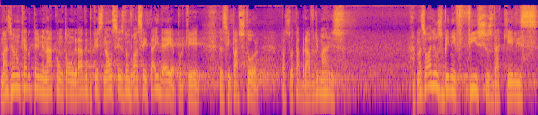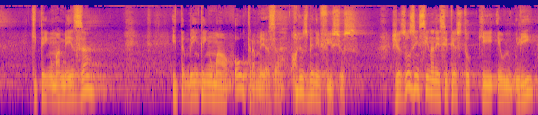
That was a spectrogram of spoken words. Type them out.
Mas eu não quero terminar com um tom grave, porque senão vocês não vão aceitar a ideia, porque, assim, pastor, pastor está bravo demais. Mas olha os benefícios daqueles que têm uma mesa e também tem uma outra mesa. Olha os benefícios. Jesus ensina nesse texto que eu li,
